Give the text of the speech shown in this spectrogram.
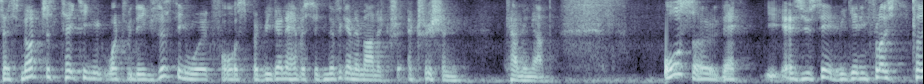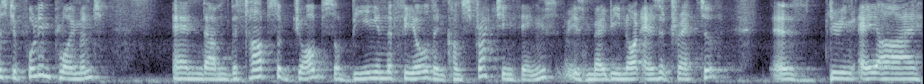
so it's not just taking what with the existing workforce, but we're going to have a significant amount of tr- attrition coming up. Also, that, as you said, we're getting close, close to full employment. And um, the types of jobs of being in the field and constructing things is maybe not as attractive as doing AI,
